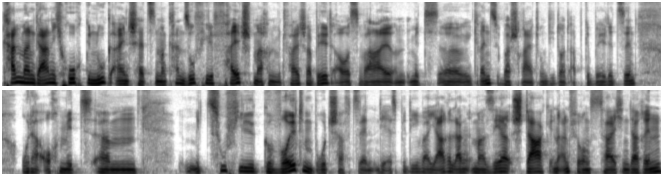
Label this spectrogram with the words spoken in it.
kann man gar nicht hoch genug einschätzen, man kann so viel falsch machen mit falscher Bildauswahl und mit äh, Grenzüberschreitungen, die dort abgebildet sind oder auch mit, ähm, mit zu viel gewolltem Botschaftssenden. Die SPD war jahrelang immer sehr stark in Anführungszeichen darin,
